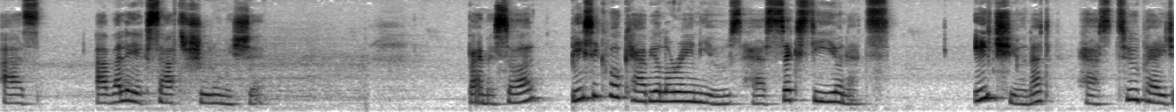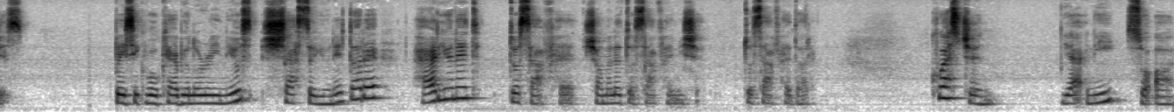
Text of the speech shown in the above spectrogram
از اول یک سطر شروع میشه by مثال Basic vocabulary in use has 60 units. Each unit has two pages. Basic vocabulary in use 60 یونیت داره. هر یونیت دو صفحه شامل دو صفحه میشه. دو صفحه داره. Question یعنی سوال.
